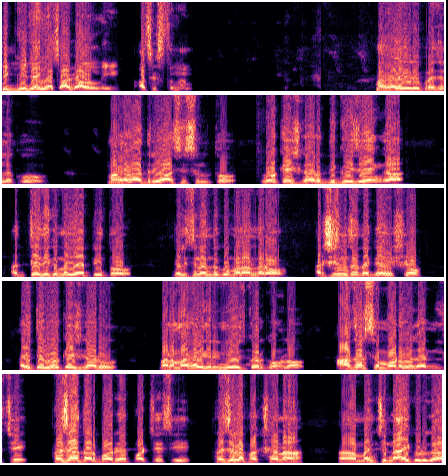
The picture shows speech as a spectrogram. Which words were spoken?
దిగ్విజయంగా సాగాలని ఆశిస్తున్నాను. మంగళగిరి ప్రజలకు మంగళాద్రి ఆశీస్సులతో లోకేష్ గారు దిగ్విజయంగా అత్యధిక మెజార్టీతో గెలిచినందుకు మనందరం హర్షించదగ్గ విషయం. అయితే లోకేష్ గారు మన మంగళగిరి నియోజకవర్గంలో ఆదర్శ మోడల్గా నిలిచి ప్రజా దర్బారు ఏర్పాటు చేసి ప్రజల పక్షాన మంచి నాయకుడిగా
